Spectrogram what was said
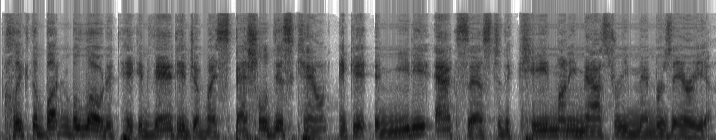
Click the button below to take advantage of my special discount and get immediate access to the K-Money Mastery members area.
